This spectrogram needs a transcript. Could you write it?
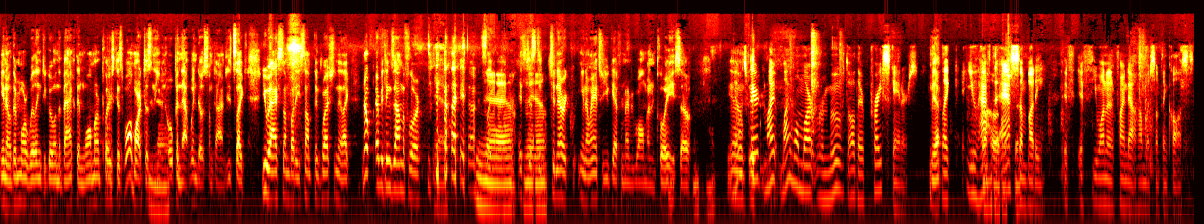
you know they're more willing to go in the back than Walmart employees because Walmart doesn't even open that window sometimes. It's like you ask somebody something question they're like nope everything's on the floor. Yeah. You know, it's like yeah, it's just yeah. a generic you know answer you get from every Walmart employee. So you You know know, it's weird. My my Walmart removed all their price scanners. Yeah. Like you have Oh, to ask shit. somebody if if you want to find out how much something costs.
